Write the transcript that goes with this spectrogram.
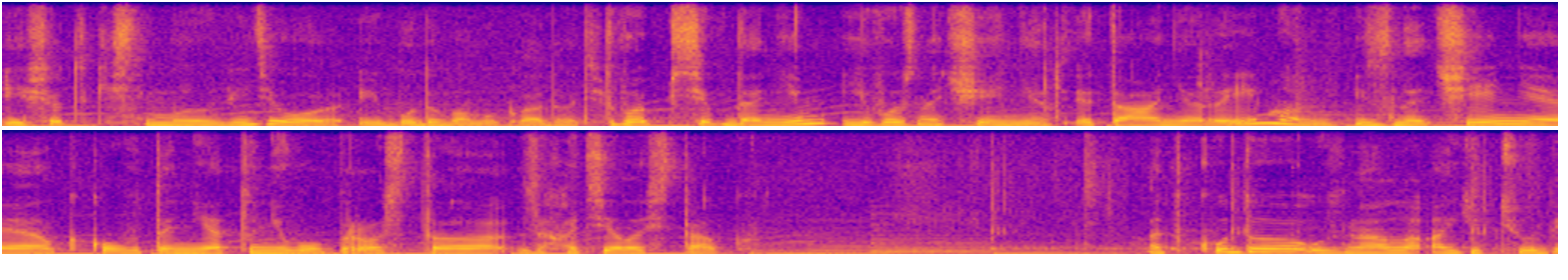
и все-таки сниму видео и буду вам выкладывать. Твой псевдоним, его значение. Это Аня Рейман, и значения какого-то нет у него, просто захотелось так. Откуда узнала о YouTube?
